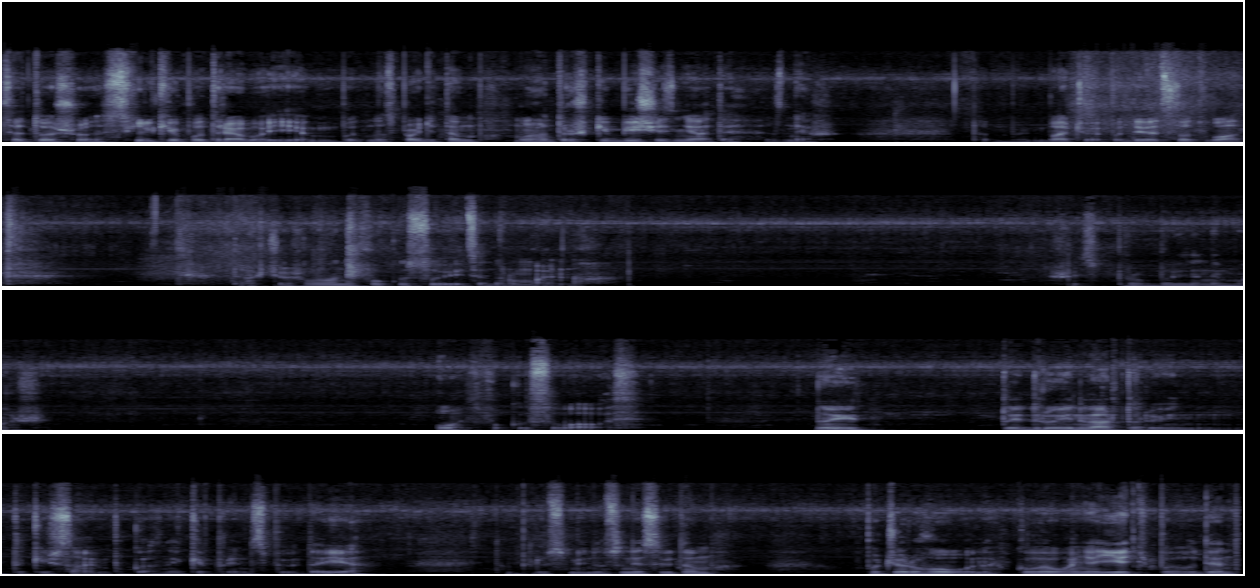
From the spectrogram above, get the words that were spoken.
Це то, що скільки потреба є. Бо насправді там можна трошки більше зняти з них. Там, бачу, я по 900 Вт. Так, що ж воно не фокусується нормально? Щось пробує, не може. О, сфокусувалося. Ну і той другий інвертор, він такі ж самі показники, в принципі, вдає. Там плюс-мінус. Вони собі там почерговане коливання є, типу один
